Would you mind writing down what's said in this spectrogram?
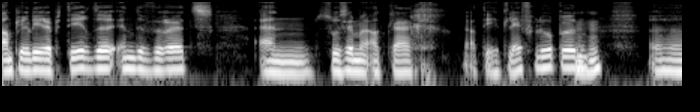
Ampierlee repeteerde in de vooruit. En zo zijn we elkaar ja, tegen het lijf gelopen. Mhm. Eh,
